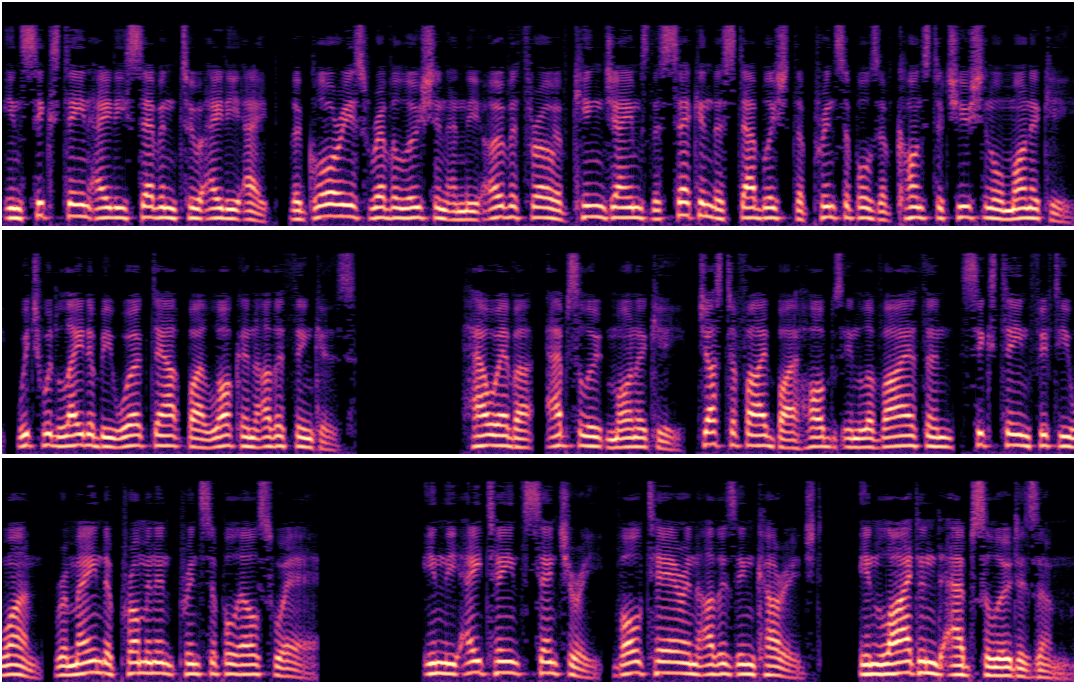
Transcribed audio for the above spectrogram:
In 1687–88, the Glorious Revolution and the overthrow of King James II established the principles of constitutional monarchy, which would later be worked out by Locke and other thinkers. However, absolute monarchy, justified by Hobbes in Leviathan 1651, remained a prominent principle elsewhere. In the 18th century, Voltaire and others encouraged «enlightened absolutism»,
